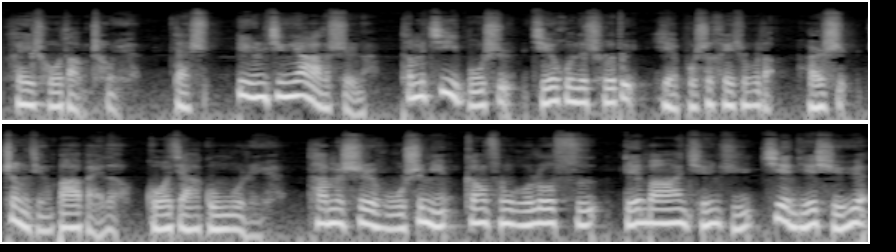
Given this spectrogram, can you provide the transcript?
黑手党成员。但是令人惊讶的是呢，他们既不是结婚的车队，也不是黑手党，而是正经八百的国家公务人员。他们是五十名刚从俄罗斯联邦安全局间谍学院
